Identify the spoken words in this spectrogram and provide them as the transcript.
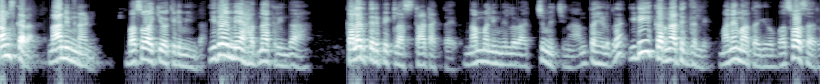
ನಮಸ್ಕಾರ, ನಾನು ನಿಮ್ಮ ನಾಣಿ, ಬಸವಾಕಿ ಅಕಾಡೆಮಿಯಿಂದ. ಇದೇ ಮೇ ಹದಿನಾಲ್ಕರಿಂದ ಕಲರ್ ಥೆರಪಿ ಕ್ಲಾಸ್ ಸ್ಟಾರ್ಟ್ ಆಗ್ತಾ ಇದೆ. ನಮ್ಮ ನಿಮ್ಮೆಲ್ಲರ ಅಚ್ಚುಮೆಚ್ಚಿನ ಅಂತ ಹೇಳಿದ್ರೆ, ಇಡೀ ಕರ್ನಾಟಕದಲ್ಲಿ ಮನೆ ಮಾತಾಗಿರೋ ಬಸವ ಸರ್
